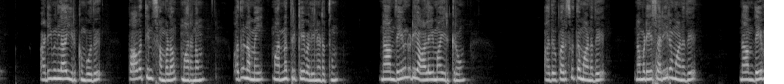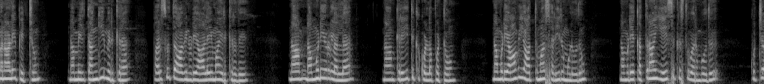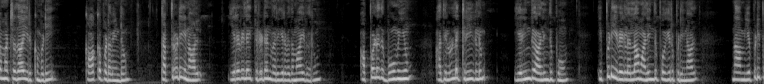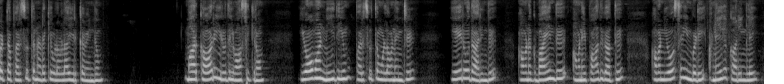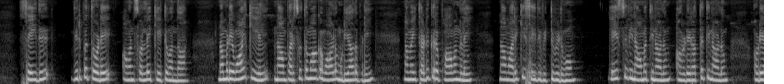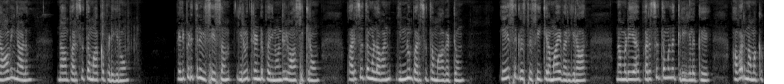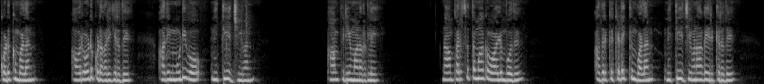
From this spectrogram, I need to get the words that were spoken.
அடிமைகளாய் இருக்கும்போது பாவத்தின் சம்பளம் மரணம். அது நம்மை மரணத்திற்கே வழிநடத்தும். நாம் தேவனுடைய ஆலயமாக இருக்கிறோம். அது பரிசுத்தமானது. நம்முடைய சரீரமானது. நாம் தேவனாலே பெற்றும் நம்மில் தங்கியும் இருக்கிற பரிசுத்த ஆவினுடைய ஆலயமாக இருக்கிறது. நாம் நம்முடையவர்கள் அல்ல. நாம் கிரயத்துக்கு கொல்லப்பட்டோம் நம்முடைய ஆவி ஆத்மா சரீரம் முழுவதும் நம்முடைய கத்தனாய் இயேசு கிறிஸ்து வரும்போது குற்றமற்றதாக இருக்கும்படி காக்கப்பட வேண்டும். கத்தருடைய நாள் இரவிலை திருடன் வருகிற விதமாய் வரும். அப்பொழுது பூமியும் அதில் உள்ள கிரிகளும் எரிந்து அழிந்து போம். இப்படி இவைகளெல்லாம் அழிந்து போகிறபடினால் நாம் எப்படிப்பட்ட பரிசுத்த நடக்கை உழவலாய் இருக்க வேண்டும்? மார்க் ஆறு இருபதில் வாசிக்கிறோம். யோவான் நீதியும் பரிசுத்தம் உள்ளவன் என்று ஏரோது அறிந்து அவனுக்கு பயந்து அவனை பாதுகாத்து அவன் யோசனையின்படி அநேக காரியங்களை செய்து விருப்பத்தோடே அவன் சொல்லை கேட்டு வந்தான். நம்முடைய வாழ்க்கையில் நாம் பரிசுத்தமாக வாழ முடியாதபடி நம்மை தடுக்கிற பாவங்களை நாம் அறிக்கை செய்து விட்டு விடுவோம். இயேசுவின் நாமத்தினாலும் அவருடைய இரத்தத்தினாலும் அவருடைய ஆவியினாலும் நாம் பரிசுத்தமாக்கப்படுகிறோம். வெளிப்படுத்தின விசேஷம் இருபத்தி ரெண்டு பதினொன்றில் வாசிக்கிறோம். பரிசுத்தமுள்ளவன் இன்னும் பரிசுத்தமாகட்டும். இயேசு கிறிஸ்து சீக்கிரமாய் வருகிறார். நம்முடைய பரிசுத்தமுள்ள கிரிகளுக்கு அவர் நமக்கு கொடுக்கும் பலன் அவரோடு கூட வருகிறது. அதன் முடிவோ நித்திய ஜீவன். ஆம் பிரியமானவர்களே நாம் பரிசுத்தமாக வாழும்போது அதற்கு கிடைக்கும் பலன் நித்திய ஜீவனாக இருக்கிறது.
